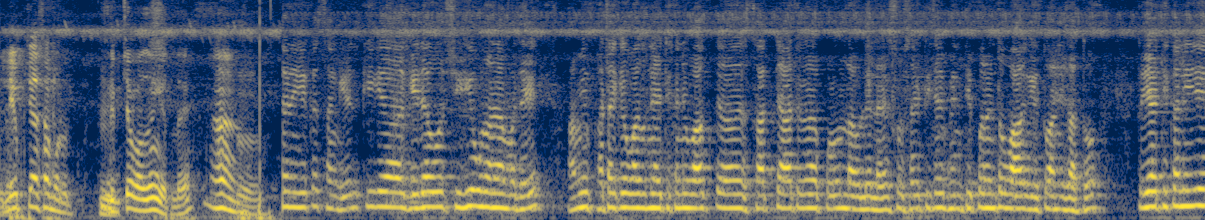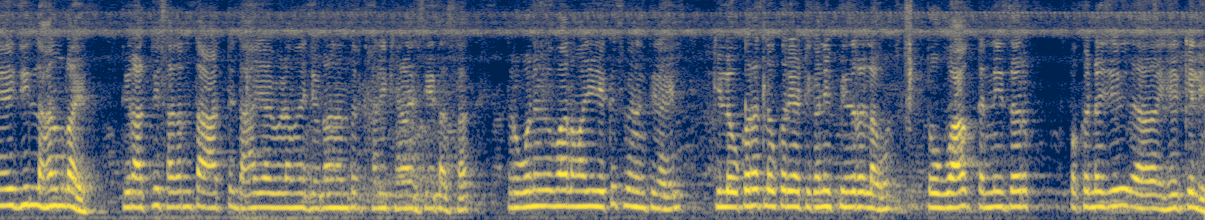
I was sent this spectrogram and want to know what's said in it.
लिफ्टच्या समोरून. लिफ्टच्या बाजून घेतलंय. हां. आणि एकच सांगेल की अ, गेल्या वर्षीही उन्हाळ्यामध्ये आम्ही फटाके वाजून या ठिकाणी वाघ अ, सात ते आठ वेळा पळून लावलेला आहे. सोसायटीच्या भिंतीपर्यंत वाघ येतो आणि जातो. तर या ठिकाणी जे- जी लहान मुलं आहेत ती रात्री साधारणतः आठ ते दहा या वेळामध्ये जेवणानंतर खाली खेळायला येत असतात. तर वन विभागाला माझी एकच विनंती राहील की लवकरात लवकर या ठिकाणी पिंजरा लावून तो वाघ त्यांनी जर पकडण्याची हे केली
